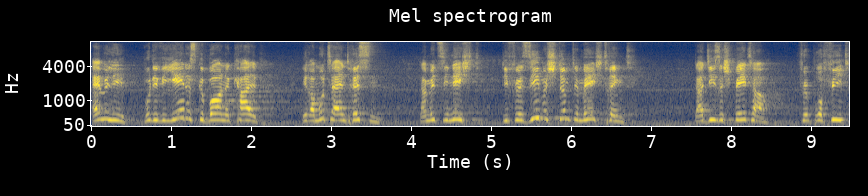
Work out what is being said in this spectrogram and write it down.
Emily wurde wie jedes geborene Kalb ihrer Mutter entrissen, damit sie nicht die für sie bestimmte Milch trinkt, da diese später für Profit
